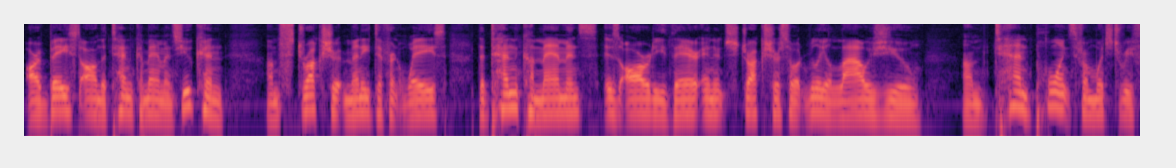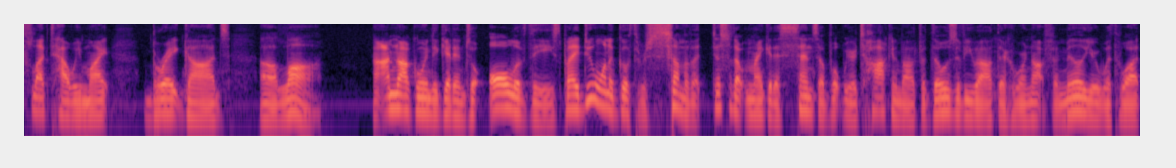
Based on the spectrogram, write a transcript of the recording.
are based on the Ten Commandments. You can um, structure it many different ways. The Ten Commandments is already there in its structure, so it really allows you um, 10 points from which to reflect how we might break God's uh, law. Now, I'm not going to get into all of these, but I do want to go through some of it just so that we might get a sense of what we are talking about for those of you out there who are not familiar with what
